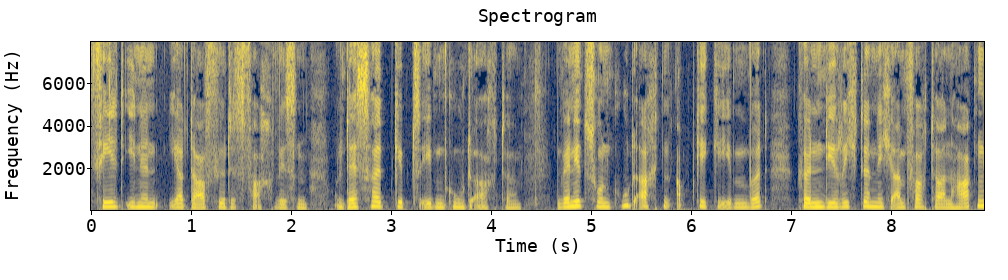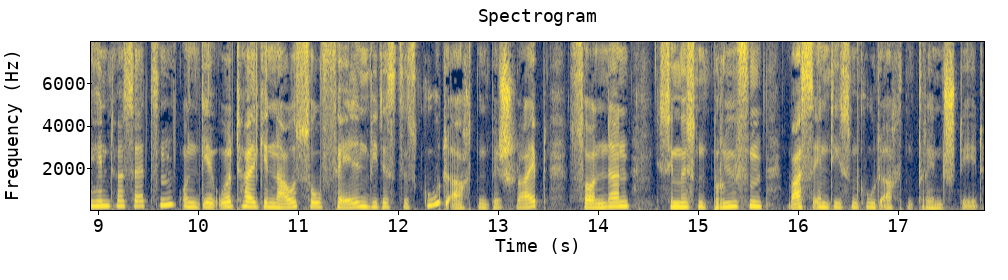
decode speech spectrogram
fehlt ihnen ja dafür das Fachwissen. Und deshalb gibt es eben Gutachter. Wenn jetzt so ein Gutachten abgegeben wird, können die Richter nicht einfach da einen Haken hintersetzen und ihr Urteil genau so fällen, wie das das Gutachten beschreibt, sondern sie müssen prüfen, was in diesem Gutachten drinsteht.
